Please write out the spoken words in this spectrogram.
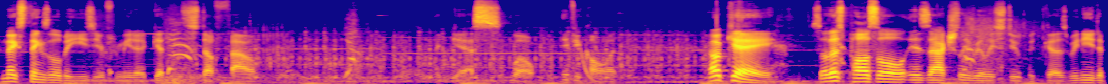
It makes things a little bit easier for me to get the stuff out. I guess. Well, if you call it. Okay, so this puzzle is actually really stupid because we need to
